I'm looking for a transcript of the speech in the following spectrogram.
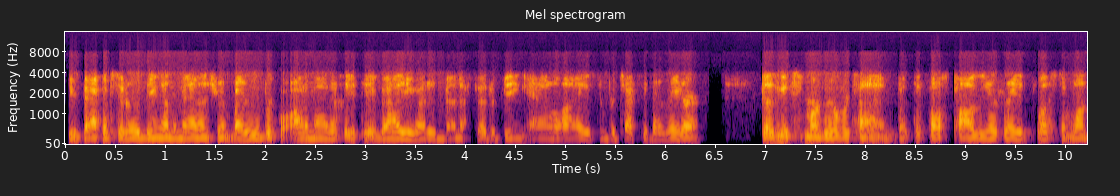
your backups that are being under management by Rubrik will automatically get the value added benefit of being analyzed and protected by radar does get smarter over time, but the false positive rate is less than 1%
